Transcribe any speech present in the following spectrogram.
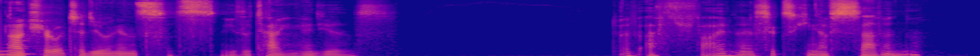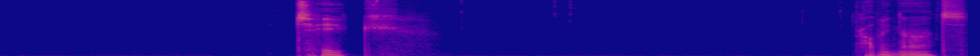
I'm not sure what to do against these attacking ideas. Do I have f5 and a 6 king f7? Take. Probably not.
